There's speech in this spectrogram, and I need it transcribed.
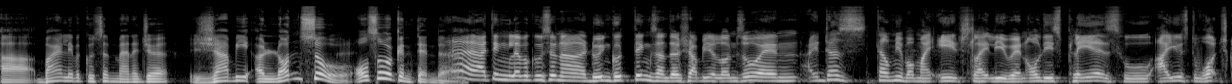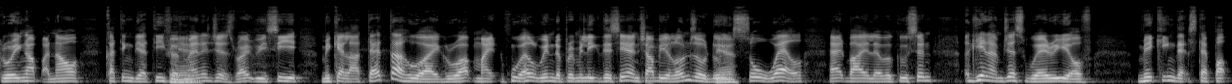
Uh, Bayer Leverkusen manager Xabi Alonso, also a contender. Yeah, I think Leverkusen are doing good things under Xabi Alonso, and it does tell me about my age slightly when all these players who I used to watch growing up are now cutting their teeth as managers, right? We see Mikel Arteta, who I grew up, might well win the Premier League this year, and Xabi Alonso doing Yeah. so well at Bayer Leverkusen. Again, I'm just wary of making that step up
